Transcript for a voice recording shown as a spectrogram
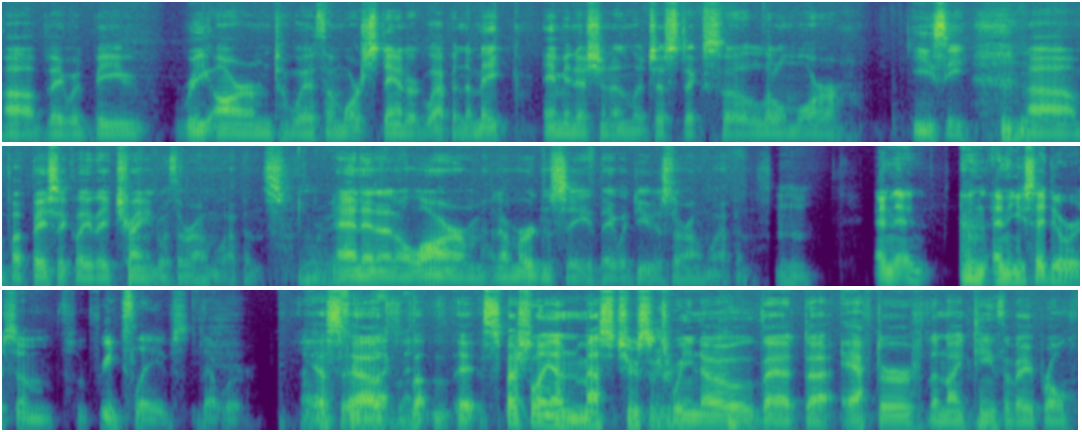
uh, they would be rearmed with a more standard weapon to make ammunition and logistics a little more easy. Mm-hmm. Uh, but basically, they trained with their own weapons. Right. And in an alarm, an emergency, they would use their own weapons. Mm-hmm. And then, and you said there were some some freed slaves that were yes, uh, the, especially in Massachusetts, we know that uh, after the 19th of April,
